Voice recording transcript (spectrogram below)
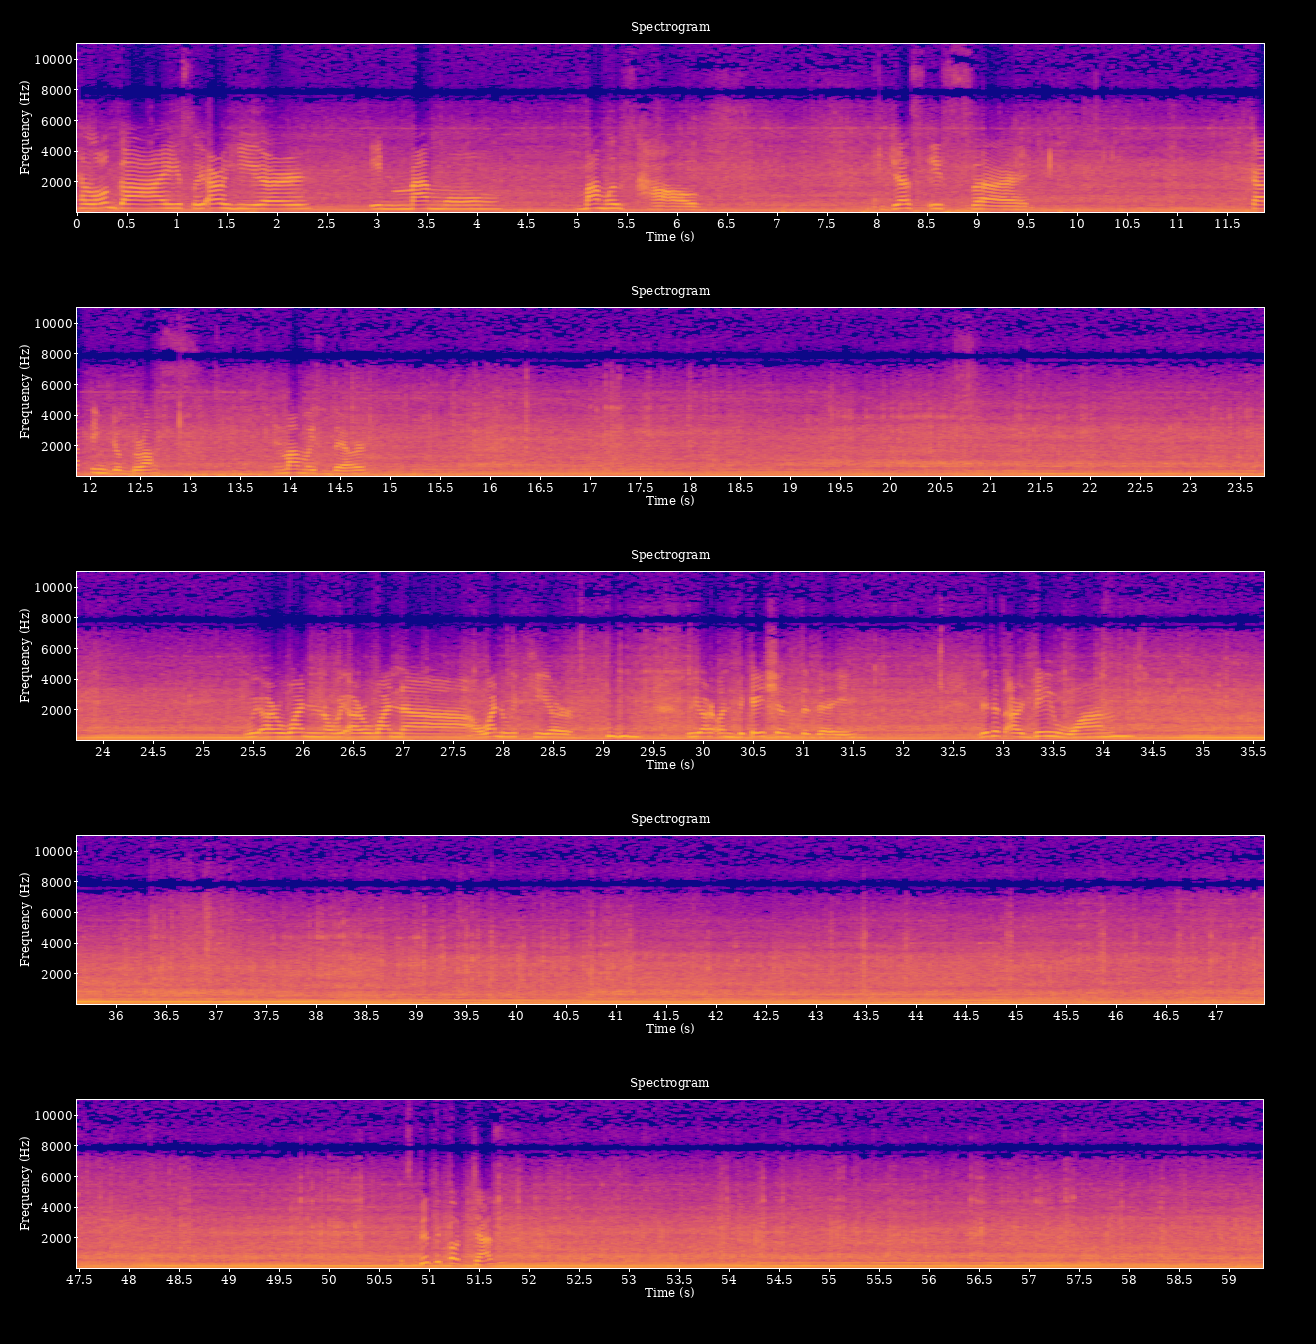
Hello guys, we are here in Mamo, Mamo's house. Just is uh, cutting the grass and Mamo is there. We are one we are one uh, one week here. we are on vacation today. This is our day one. It's difficult just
